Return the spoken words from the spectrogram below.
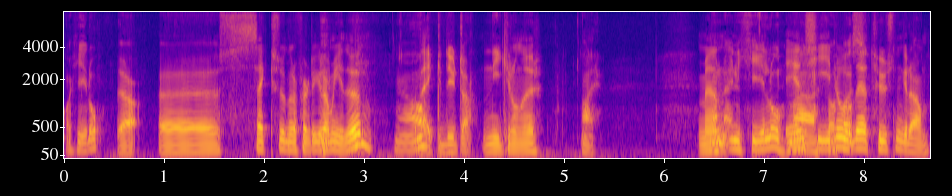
og kilo. Ja, øh, 640 gram Idun. Ja, Det er ikke dyrt da, 9 kroner. Nei. Men men en kilo. en med kilo, det er 1000 gram.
